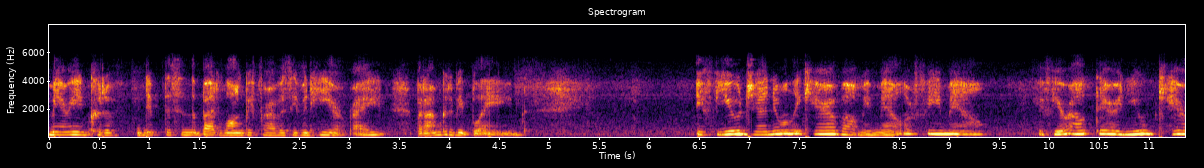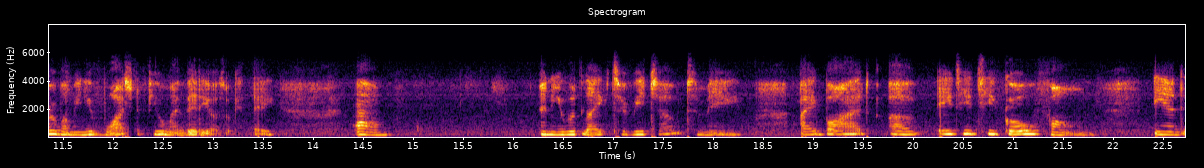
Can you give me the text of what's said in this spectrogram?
Marion could have nipped this in the bud long before I was even here, right? But I'm going to be blamed if you genuinely care about me, male or female, if you're out there and you care about me, you've watched a few of my videos, okay, um, and you would like to reach out to me, I bought a ATT Go phone, and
